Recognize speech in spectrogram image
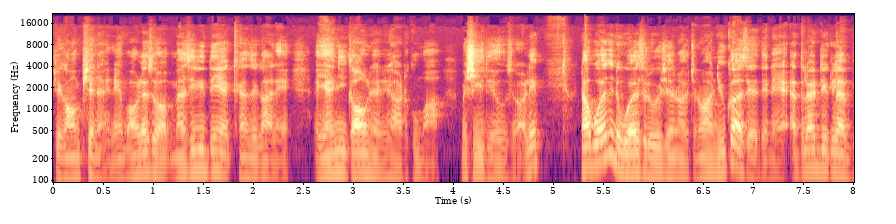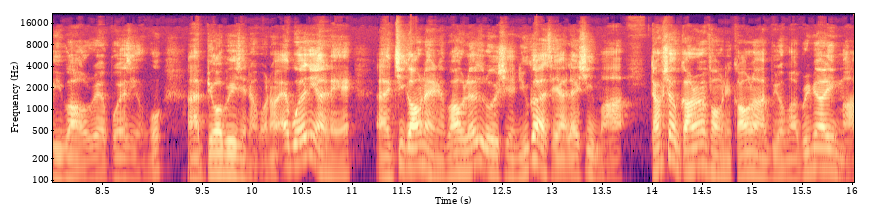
ဖြစ်ကောင်းဖြစ်နိုင်တယ်ဘာလို့လဲဆိုတော့ Man City တင်းရဲ့ခန်းစစ်ကလည်းအရန်ကြီးကောင်းနေတဲ့ဟာတခုမှမရှိသေးဘူးဆိုတော့လေနောက်ပွဲစဉ်တစ်ပွဲဆိုလို့ရှိရင်တော့ကျွန်တော်က Newcastle တင်းနဲ့ Athletic Club Bilbao ရဲ့ပွဲစဉ်ကိုအပြောပေးချင်တာပေါ့နော်အဲပွဲစဉ်ကလည်းအကြည့်ကောင်းနိုင်တယ်ဘာလို့လဲဆိုလို့ရှိရင် Newcastle ကလက်ရှိမှာတောက်လျှောက် current form တွေကောင်းလာပြီးတော့မှ Premier League မှာ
